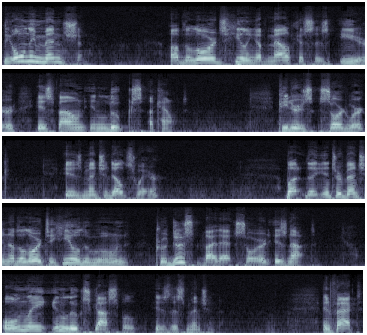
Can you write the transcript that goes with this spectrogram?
The only mention of the Lord's healing of Malchus's ear is found in Luke's account. Peter's sword work is mentioned elsewhere, but the intervention of the Lord to heal the wound produced by that sword is not. Only in Luke's gospel is this mentioned. In fact,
